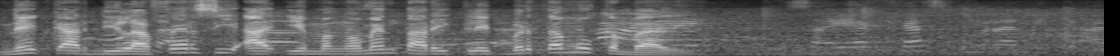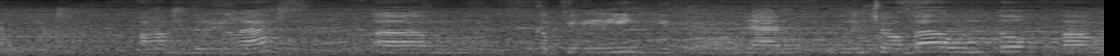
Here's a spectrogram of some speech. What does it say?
Nek Ardila versi AI mengomentari klip bertemu kembali. Saya cast pemeran Niki Ardi. Alhamdulillah em, kepilih gitu dan mencoba untuk em,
